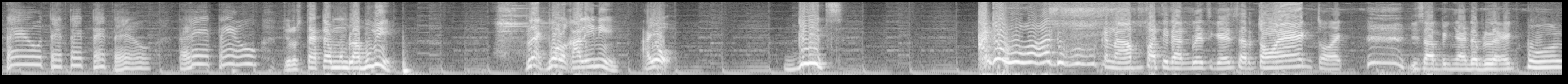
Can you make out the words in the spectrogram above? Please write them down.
Teo tete teteo Teteo. Jurus teteo membelah bumi Black ball kali ini. Ayo. Glitch Aduh aduh. Kenapa tidak glitch geser? Coek coek. Di sampingnya ada black ball.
